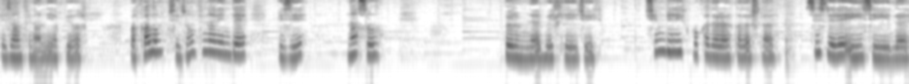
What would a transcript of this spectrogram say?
sezon finali yapıyor. Bakalım sezon finalinde bizi nasıl bölümler bekleyecek. Şimdilik bu kadar arkadaşlar. Sizlere iyi seyirler.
